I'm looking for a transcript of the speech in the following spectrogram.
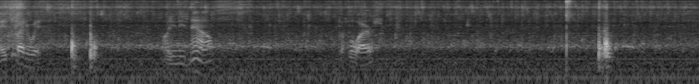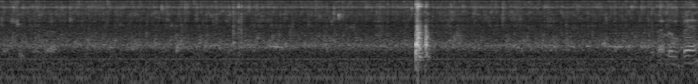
Your homemade spider weight. All you need now, a couple of wires. Straighten that. Get that little bend.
